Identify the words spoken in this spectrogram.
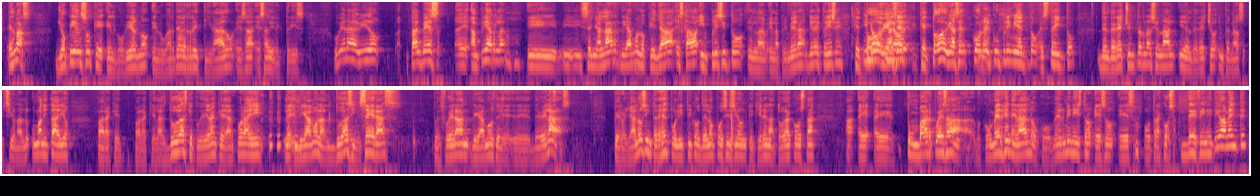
Es más, yo pienso que el gobierno, en lugar de haber retirado esa, esa directriz, hubiera debido tal vez eh, ampliarla y, señalar, digamos, lo que ya estaba implícito en la, en la primera directriz, Sí. que, todo no- debía no- ser, que todo debía ser con el cumplimiento estricto del derecho internacional y del derecho internacional humanitario para que, para que las dudas que pudieran quedar por ahí, le- digamos, las dudas sinceras, pues fueran, digamos, de, de- develadas. Pero ya los intereses políticos de la oposición que quieren a toda costa a- eh, eh, tumbar pues a, comer general o comer ministro, eso es otra cosa. Definitivamente,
